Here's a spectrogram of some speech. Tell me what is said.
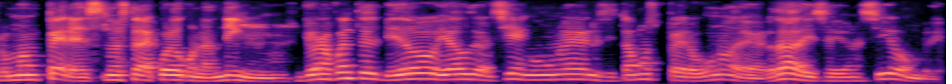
Román Pérez no está de acuerdo con Landín. Jonah Fuentes, video y audio al 100, uno necesitamos, pero uno de verdad, dice Jonah, sí, hombre.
